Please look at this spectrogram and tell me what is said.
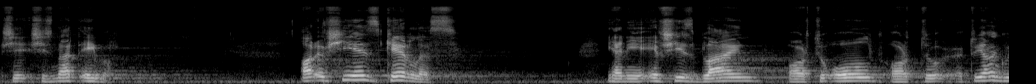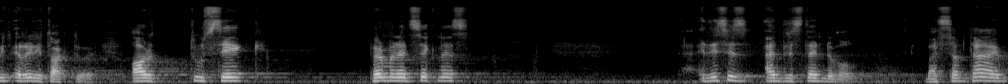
she, she's not able. Or if she is careless, yani if she's blind or too old or too, too young, we already talked to her, or too sick, permanent sickness, this is understandable but sometimes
